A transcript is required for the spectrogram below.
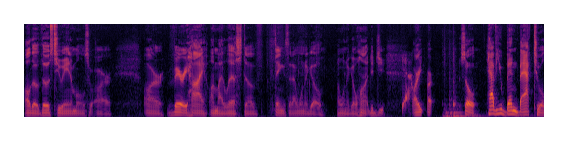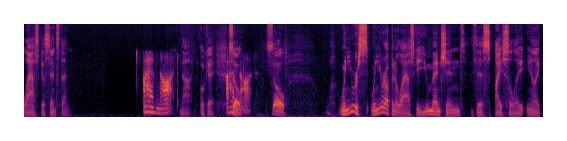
although those two animals are are very high on my list of things that I want to go I want to go hunt. Did you Yeah. Are, are so have you been back to Alaska since then? I have not. Not. Okay. I so, have not. So when you were when you were up in Alaska, you mentioned this isolate. You know, like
